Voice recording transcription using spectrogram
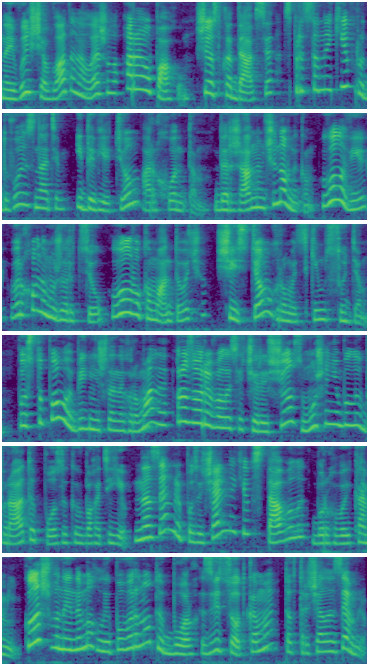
Найвища влада належала ареопагу, що складався з представників родової знаті і дев'ятьом архонтам, державним чиновникам, голові, верховному жерцю, головокомандувачу, шістьом громадським суддям. Поступово бідні члени громади розорювалися, через що змушені були брати позики в багатіїв. На землі позичальників ставили борговий камінь. Коли ж вони не могли повернути борг з відсотками, то втрачали землю.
